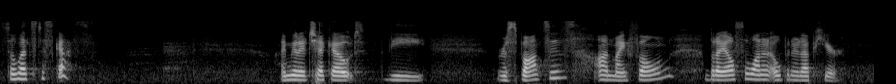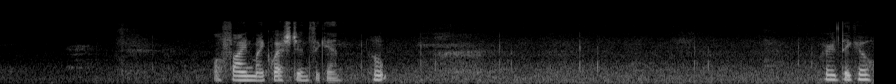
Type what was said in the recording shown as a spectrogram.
So let's discuss. I'm going to check out the responses on my phone, but I also want to open it up here. I'll find my questions again. Oh. Where'd they go?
